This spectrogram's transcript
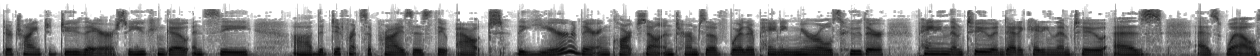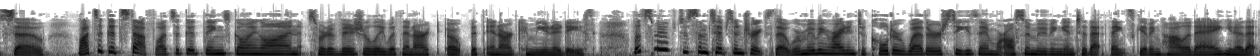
they're trying to do there. So you can go and see uh, the different surprises throughout the year there in Clarksdale in terms of where they're painting murals, who they're painting them to, and dedicating them to as as well. So lots of good stuff, lots of good things going on, sort of visually within our uh, within our communities. Let's move to some tips and tricks, though. We're moving right into colder weather season. We're also moving into that Thanksgiving holiday. You know that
